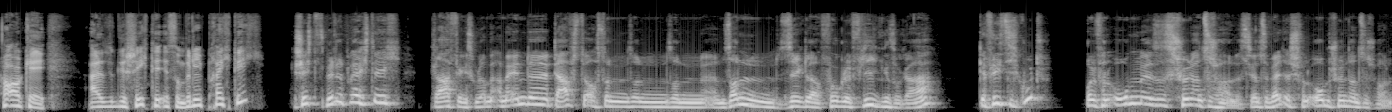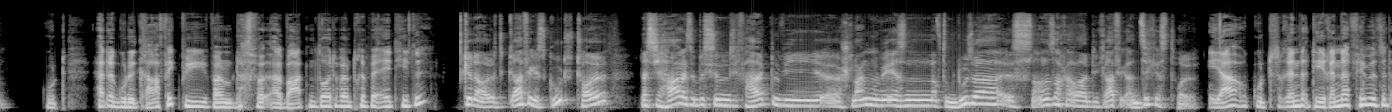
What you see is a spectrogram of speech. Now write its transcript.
Okay, also Geschichte ist so mittelprächtig. Geschichte ist mittelprächtig, Grafik ist gut. Am, am Ende darfst du auch so einen, so einen, so einen ähm, Sonnenseglervogel fliegen sogar. Der fliegt sich gut und von oben ist es schön anzuschauen. Die ganze Welt ist von oben schön anzuschauen. Gut. Hat er gute Grafik, wie man das erwarten sollte beim AAA-Titel? Genau, die Grafik ist gut, toll. Dass die Haare so ein bisschen sich verhalten wie äh, Schlangenwesen auf dem Loser ist eine andere Sache, aber die Grafik an sich ist toll. Ja, gut, Render, die Renderfilme sind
